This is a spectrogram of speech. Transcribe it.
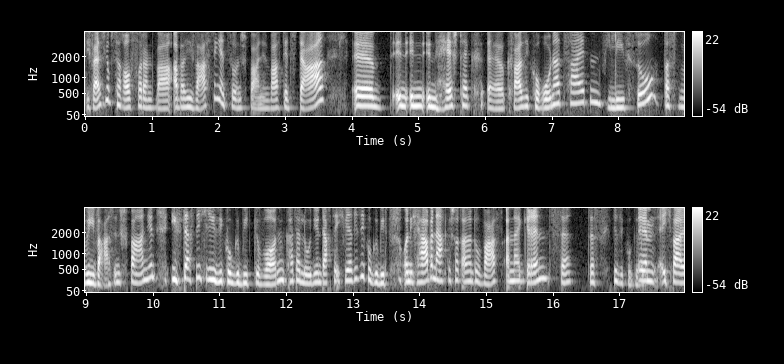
ich weiß nicht, ob es herausfordernd war, aber wie war es denn jetzt so in Spanien? Warst jetzt da äh, in, in, in Hashtag äh, quasi Corona-Zeiten? Wie lief's so? Was, wie war es in Spanien? Ist das nicht Risikogebiet geworden? Katalonien dachte, ich wäre Risikogebiet. Und ich habe nachgeschaut, Anna, du warst an der Grenze des Risikogebiets. Ähm, ich war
